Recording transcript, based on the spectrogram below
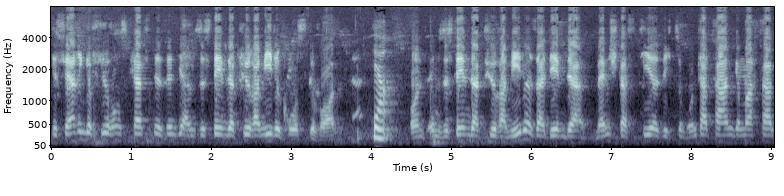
bisherige Führungskräfte sind ja im System der Pyramide groß geworden. Ja. Und im System der Pyramide, seitdem der Mensch das Tier sich zum Untertan gemacht hat,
